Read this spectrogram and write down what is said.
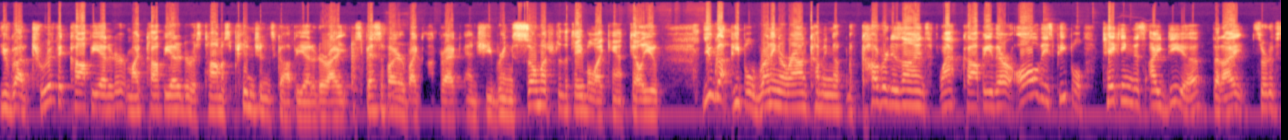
You've got a terrific copy editor. My copy editor is Thomas Pynchon's copy editor. I specify her by contract, and she brings so much to the table I can't tell you. You've got people running around coming up with cover designs, flap copy. There are all these people taking this idea that I sort of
